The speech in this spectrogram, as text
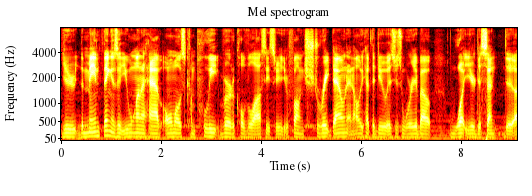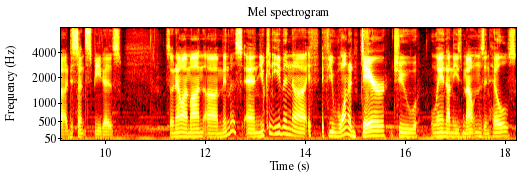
Your, the main thing is that you want to have almost complete vertical velocity, so you're falling straight down, and all you have to do is just worry about what your descent uh, descent speed is. So now I'm on uh, Minmus, and you can even, uh, if, if you want to dare to land on these mountains and hills,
